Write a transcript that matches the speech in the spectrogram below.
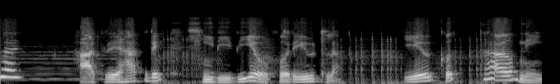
যায়। হাতড়ে হাতড়ে সিঁড়ি দিয়ে ওপরে উঠলাম। কেউ কোথাও নেই,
